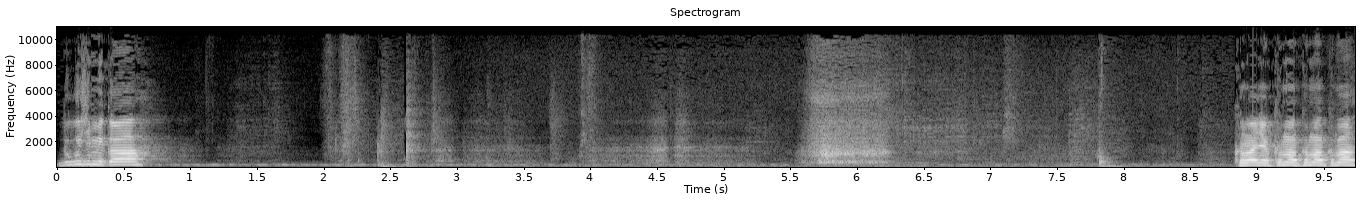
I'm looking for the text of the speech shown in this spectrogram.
누구십니까? 그만요 그만 그만 그만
